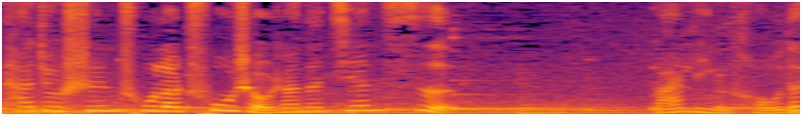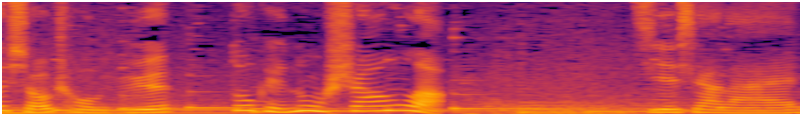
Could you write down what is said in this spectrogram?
它就伸出了触手上的尖刺，把领头的小丑鱼都给弄伤了。接下来，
